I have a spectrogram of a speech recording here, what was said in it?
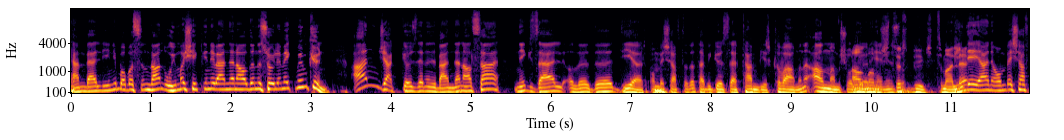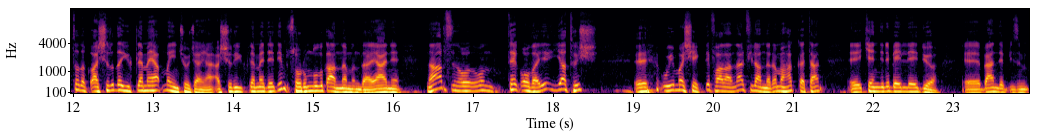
tembelliğini babasından uyuma şeklini benden aldığını söylemek mümkün. Ancak gözlerini benden alsa ne güzel alırdı diğer 15 haftada tabii gözler tam bir kıvamını almamış oluyor. henüz. Almamıştır büyük Bir de ihtimalle. yani 15 haftalık aşırı da yükleme yapmayın çocuğa yani aşırı yükleme dediğim sorumluluk anlamında yani ne yapsın onun tek olayı yatış e, uyuma şekli falanlar filanlar ama hakikaten e, kendini belli ediyor. E, ben de bizim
